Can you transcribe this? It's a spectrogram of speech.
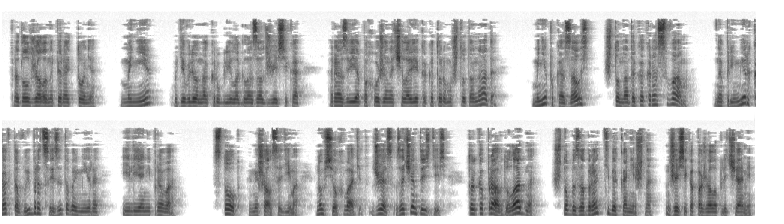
– продолжала напирать Тоня. «Мне?» – удивленно округлила глаза Джессика. «Разве я похожа на человека, которому что-то надо? Мне показалось, что надо как раз вам». Например, как-то выбраться из этого мира. Или я не права? «Стоп!» – вмешался Дима. «Ну все, хватит. Джесс, зачем ты здесь? Только правду, ладно?» «Чтобы забрать тебя, конечно», – Джессика пожала плечами.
